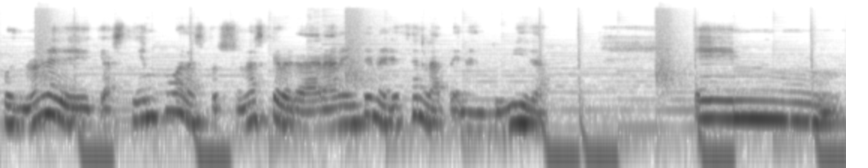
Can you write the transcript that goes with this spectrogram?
pues no le dedicas tiempo a las personas que verdaderamente merecen la pena en tu vida. Em,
